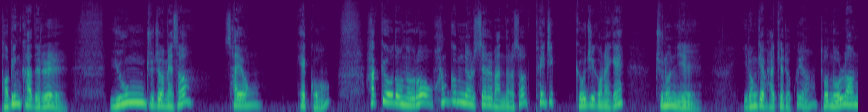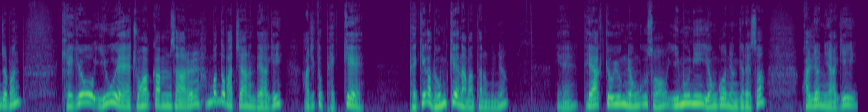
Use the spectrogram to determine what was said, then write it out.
법인카드를 융주점에서 사용했고 학교 돈으로 황금 열쇠를 만들어서 퇴직 교직원에게 주는 일 이런 게 밝혀졌고요. 더 놀라운 점은 개교 이후에 종합감사를 한 번도 받지 않은 대학이 아직도 100개 100개가 넘게 남았다는군요. 예. 대학교육연구소 이문희 연구원 연결해서 관련 이야기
